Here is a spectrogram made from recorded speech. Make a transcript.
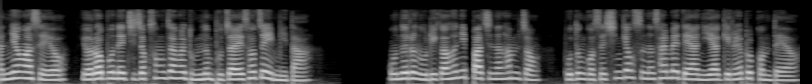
안녕하세요. 여러분의 지적 성장을 돕는 부자의 서재입니다. 오늘은 우리가 흔히 빠지는 함정, 모든 것에 신경 쓰는 삶에 대한 이야기를 해볼 건데요.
